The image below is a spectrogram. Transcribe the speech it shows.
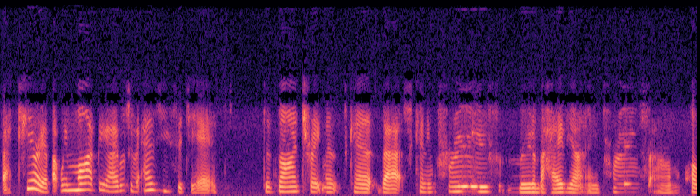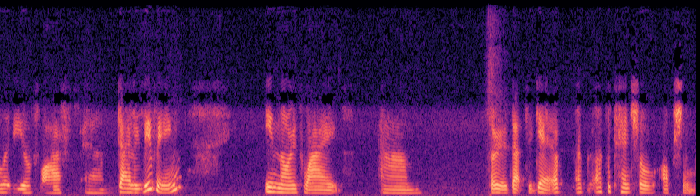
bacteria. But we might be able to, as you suggest, design treatments can, that can improve mood and behaviour and improve um, quality of life and daily living in those ways. Um, so that's, yeah, a, a, a potential option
